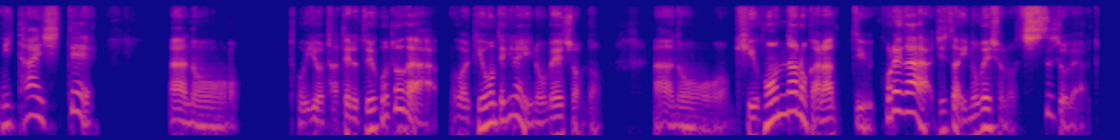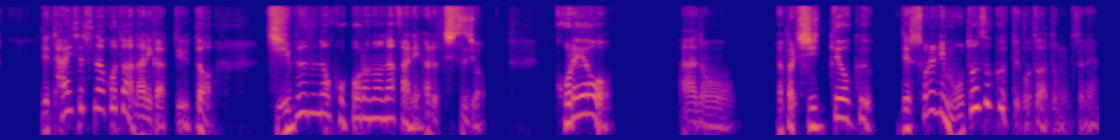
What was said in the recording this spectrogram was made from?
に対して、あの、問いを立てるということが、基本的なイノベーションの、あの、基本なのかなっていう、これが実はイノベーションの秩序であると。で、大切なことは何かっていうと、自分の心の中にある秩序。これを、あの、やっぱり知っておく。で、それに基づくってことだと思うんですよね。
